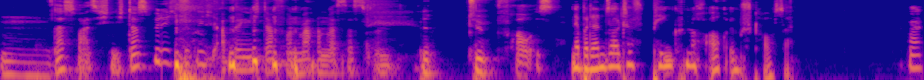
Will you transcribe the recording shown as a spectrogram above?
Hm, das weiß ich nicht. Das würde ich wirklich abhängig davon machen, was das für eine Typ Frau ist. Ja, aber dann sollte Pink noch auch im Strauß sein. Aber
